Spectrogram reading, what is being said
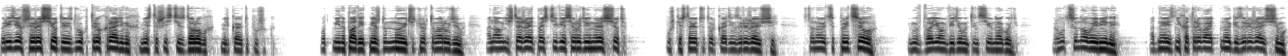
Поредевшие расчеты из двух-трех раненых вместо шести здоровых мелькают у пушек. Вот мина падает между мной и четвертым орудием. Она уничтожает почти весь орудийный расчет. В пушке остается только один заряжающий. Становится к прицелу, и мы вдвоем ведем интенсивный огонь. Рвутся новые мины. Одна из них отрывает ноги заряжающему.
